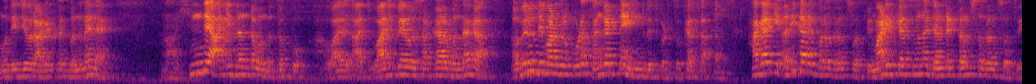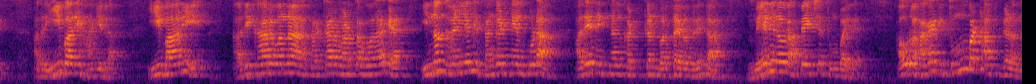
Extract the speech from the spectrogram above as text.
ಮೋದಿಜಿಯವರ ಆಡಳಿತಕ್ಕೆ ಬಂದ ಮೇಲೆ ಹಿಂದೆ ಆಗಿದ್ದಂಥ ಒಂದು ತಪ್ಪು ವಾಜಪೇಯಿ ಅವರು ಸರ್ಕಾರ ಬಂದಾಗ ಅಭಿವೃದ್ಧಿ ಮಾಡಿದ್ರು ಕೂಡ ಸಂಘಟನೆ ಹಿಂದೆ ಬಿದ್ದುಬಿಡ್ತು ಕೆಲಸ. ಹಾಗಾಗಿ ಅಧಿಕಾರಕ್ಕೆ ಬರೋದ್ರಲ್ಲಿ ಸೋತ್ವಿ. ಮಾಡಿದ ಕೆಲಸವನ್ನ ಜನರಿಗೆ ತಲುಪಿಸೋದ್ರಲ್ಲಿ ಸೋತ್ವಿ. ಆದ್ರೆ ಈ ಬಾರಿ ಹಾಗಿಲ್ಲ. ಈ ಬಾರಿ ಅಧಿಕಾರವನ್ನ ಸರ್ಕಾರ ಮಾಡ್ತಾ ಹೋದಾಗ ಇನ್ನೊಂದು ಹಳಿಯಲ್ಲಿ ಸಂಘಟನೆಯನ್ನು ಕೂಡ ಅದೇ ನಿಟ್ಟಿನಲ್ಲಿ ಕಟ್ಕೊಂಡು ಬರ್ತಾ ಇರೋದ್ರಿಂದ ಮೇಲಿನವರ ಅಪೇಕ್ಷೆ ತುಂಬಾ ಇದೆ. ಅವರು ಹಾಗಾಗಿ ತುಂಬಾ ಟಾಸ್ಕ್ಗಳನ್ನ,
